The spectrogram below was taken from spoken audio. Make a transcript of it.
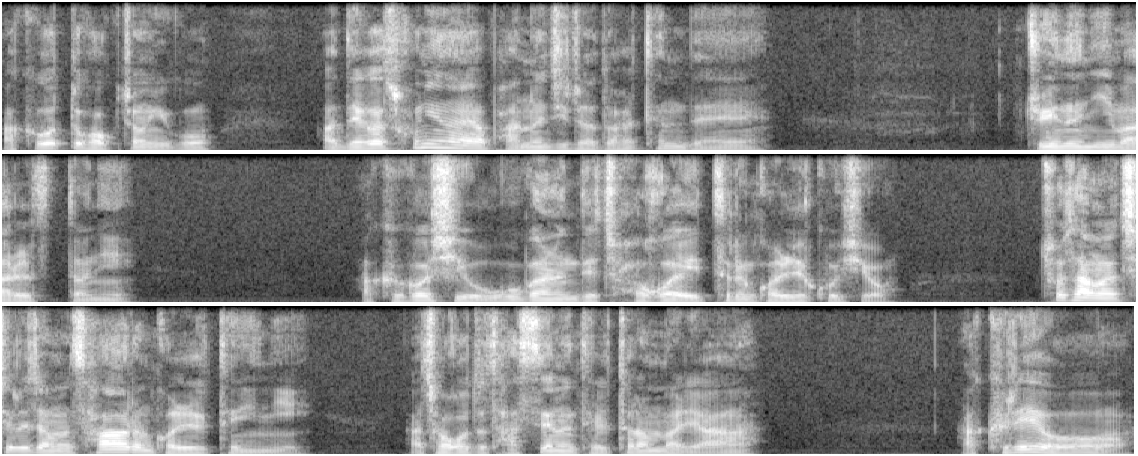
아 그것도 걱정이고 아 내가 손이 나야 바느질이라도 할 텐데 주인은 이 말을 듣더니 아 그것이 오고 가는데 저거 이틀은 걸릴 곳이오. 초상을 치르자면 사흘은 걸릴 테이니 아 적어도 닷새는 될 터란 말이야. 아 그래요.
